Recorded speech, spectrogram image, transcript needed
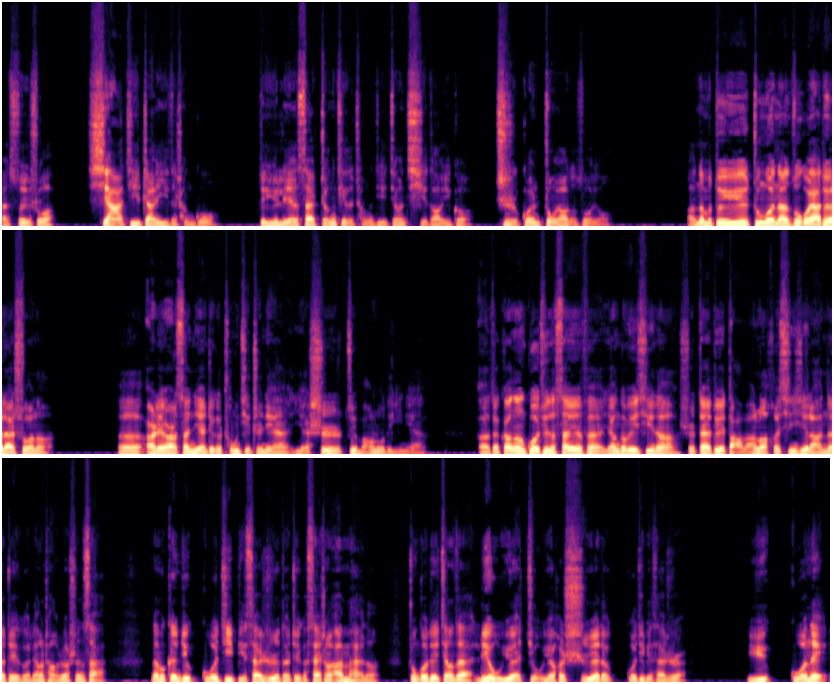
哎，所以说夏季战役的成功。对于联赛整体的成绩将起到一个至关重要的作用，啊，那么对于中国男足国家队来说呢，呃，二零二三年这个重启之年也是最忙碌的一年，呃，在刚刚过去的三月份，扬科维奇呢是带队打完了和新西兰的这个两场热身赛，那么根据国际比赛日的这个赛程安排呢，中国队将在六月、九月和十月的国际比赛日于国内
